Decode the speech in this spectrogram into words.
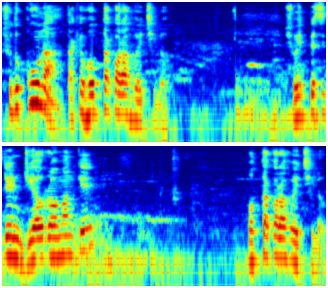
শুধু কু না, তাকে হত্যা করা হয়েছিল। শহীদ প্রেসিডেন্ট জিয়াউর রহমানকে হত্যা করা হয়েছিল।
